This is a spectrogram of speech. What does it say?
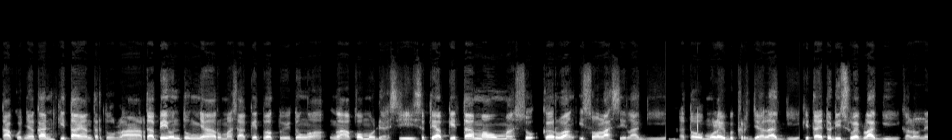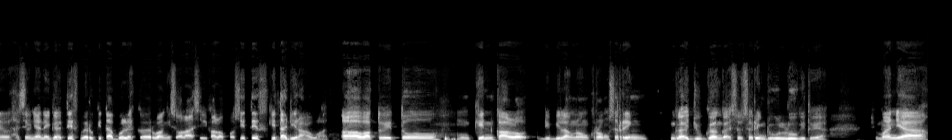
takutnya kan kita yang tertular. Tapi untungnya rumah sakit waktu itu nggak akomodasi. Setiap kita mau masuk ke ruang isolasi lagi atau mulai bekerja lagi, kita itu di swab lagi. Kalau hasilnya negatif baru kita boleh ke ruang isolasi. Kalau positif kita dirawat. Uh, waktu itu mungkin kalau dibilang nongkrong sering nggak juga nggak sesering dulu gitu ya. Cuman ya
